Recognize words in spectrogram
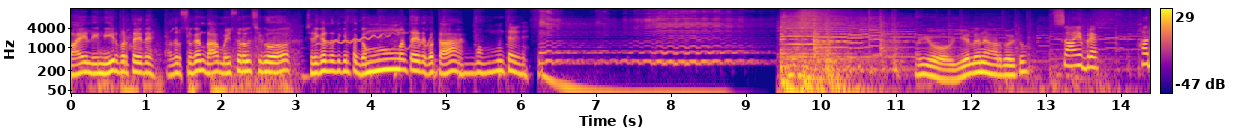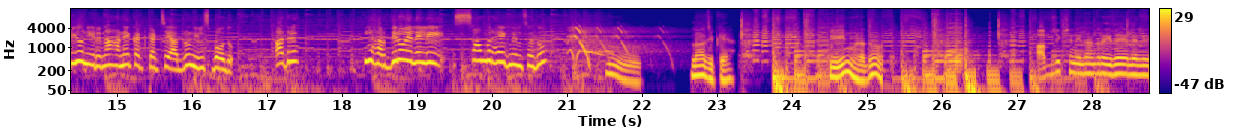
ಬಾಯಲ್ಲಿ ನೀರು ಬರ್ತಾ ಇದೆ. ಅದ್ರ ಸುಗಂಧ ಮೈಸೂರಲ್ಲಿ ಸಿಗೋ ಶ್ರೀಗಂಧದಕ್ಕಿಂತ ಗಮ್ ಅಂತ ಇದೆ ಗೊತ್ತಾ? ಅಂತ ಇದೆ. ಅಯ್ಯೋ ಎಲ್ಲೇನೆ ಹರಿದೋಯ್ತು? ಸಾಹೇಬ್ರೆ ಹರಿಯೋ ನೀರನ್ನ ಹಣೆ ಕಟ್ ಕಟ್ಸಿ ಆದ್ರೂ ನಿಲ್ಲಿಸ್ಬೋದು ಆದ್ರೆ ಈ ಹರಿದಿರೋ ಎಲೆಯಲ್ಲಿ ಸಾಂಬಾರ್ ಹೇಗೆ ನಿಲ್ಸೋದು? ಹ್ಞೂ ಲಾಜಿಕ್ಕೆ ಏನು ಮಾಡೋದು? ಅಬ್ಜೆಕ್ಷನ್ ಇಲ್ಲ ಅಂದ್ರೆ ಇದೇ ಎಲೆಯಲ್ಲಿ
